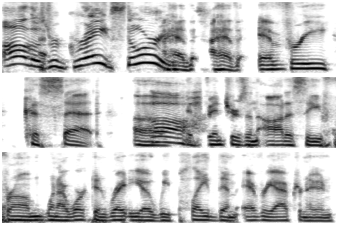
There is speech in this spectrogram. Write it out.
Oh, those I, were great stories. I have I have every cassette of oh. Adventures in Odyssey from when I worked in radio. We played them every afternoon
